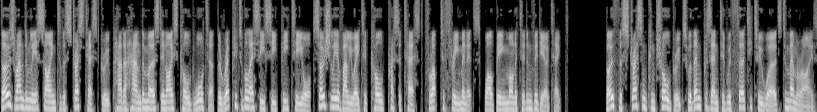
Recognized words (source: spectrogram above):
Those randomly assigned to the stress test group had a hand immersed in ice-cold water the reputable SECPT or socially evaluated cold pressor test for up to three minutes, while being monitored and videotaped. Both the stress and control groups were then presented with 32 words to memorize.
